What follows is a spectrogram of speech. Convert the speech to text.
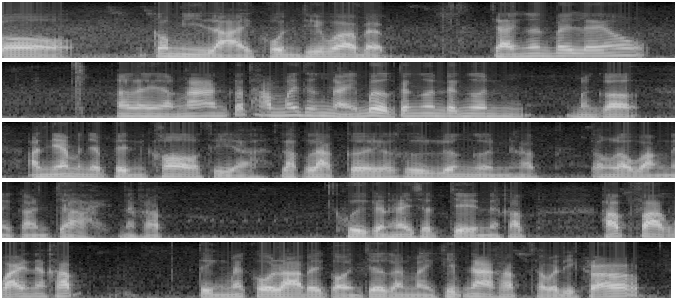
ก็ก็มีหลายคนที่ว่าแบบจ่ายเงินไปแล้ว อะไรงานก็ทำไม่ถึงไหนเบิกแต่เงินแต่เงิน มันก็อันนี้มันจะเป็นข้อเสียหลักๆเลยก็คือเรื่องเงินครับ ต้องระวังในการจ่ายนะครับ คุยกันให้ชัดเจนนะครับ ครับฝากไว้นะครับ ติ่งแมคโครลาไปก่อนเจอกันใหม่คลิปหน้าครับ สวัสดีครับ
